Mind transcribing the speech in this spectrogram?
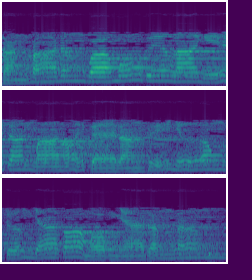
thành ba đức Phật muốn tuyên lai nghĩa tranh mà nói kể rằng thí như ông trưởng gia có một nhà rất lớn.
